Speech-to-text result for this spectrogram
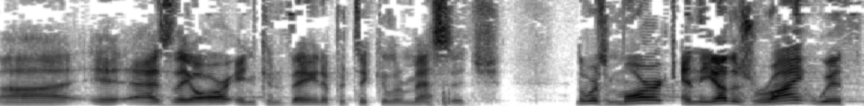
uh, as they are in conveying a particular message. In other words, Mark and the others write with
